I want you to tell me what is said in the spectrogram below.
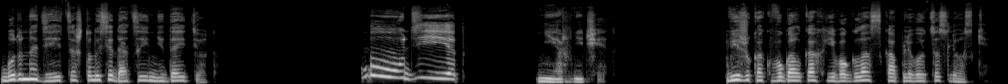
Буду надеяться, что до седации не дойдет. «Будет!» — нервничает. Вижу, как в уголках его глаз скапливаются слезки.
